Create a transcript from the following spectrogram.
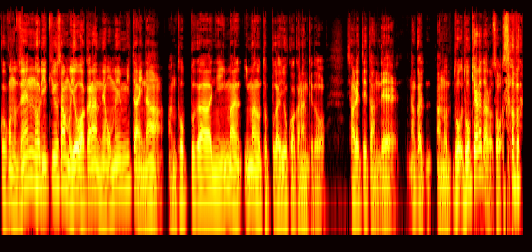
ここの禅の利休さんもようわからんね、お面みたいな、あのトップ側に、今、今のトップがよくわからんけど、されてたんで、なんか、あの、同キャラだろそう、サブカ。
